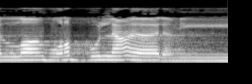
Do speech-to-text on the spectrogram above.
الله رب العالمين.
